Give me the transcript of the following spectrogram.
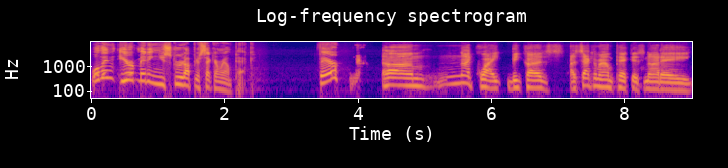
Well, then you're admitting you screwed up your second round pick. Fair? Um, not quite because a second round pick is not a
